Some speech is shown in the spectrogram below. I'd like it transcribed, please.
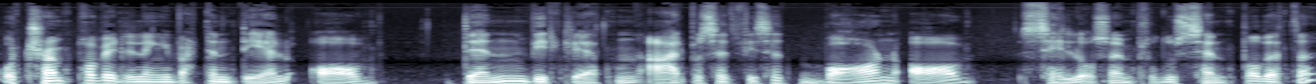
Og Trump har veldig lenge vært en del av den virkeligheten, er på sett og vis et barn av selv også en produsent av dette.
